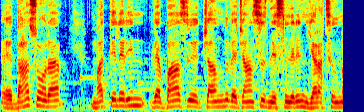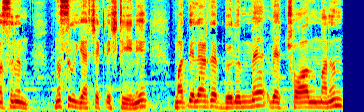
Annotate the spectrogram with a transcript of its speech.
e, daha sonra maddelerin ve bazı canlı ve cansız nesnelerin yaratılmasının nasıl gerçekleştiğini, maddelerde bölünme ve çoğalmanın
